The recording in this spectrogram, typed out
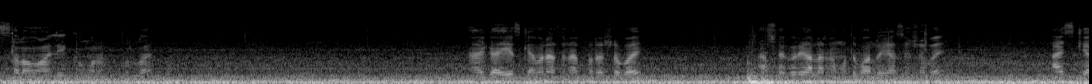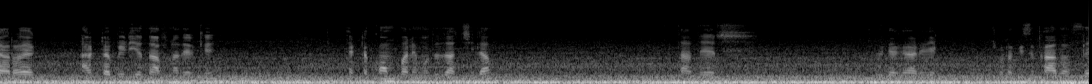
আসসালামু আলাইকুম রহমতুল্লাহ। হাই গাইস কেমন আছেন আপনারা সবাই? আশা করি আল্লাহর রহমতে ভালোই আছেন সবাই। আজকে আরও এক একটা ভিডিওতে আপনাদেরকে একটা কোম্পানির মধ্যে যাচ্ছিলাম। তাদের দুইটা গাড়ির ছোট কিছু কাজ আছে।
